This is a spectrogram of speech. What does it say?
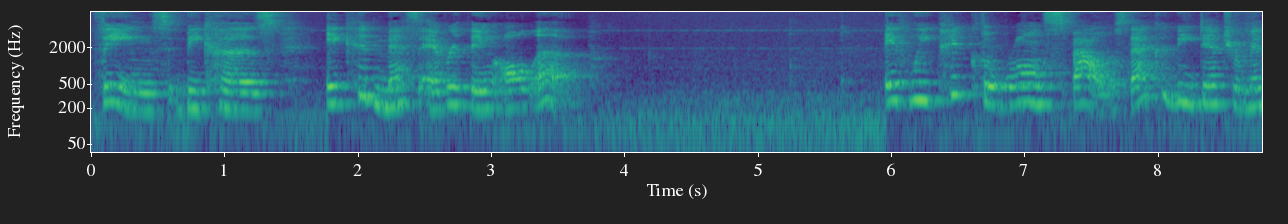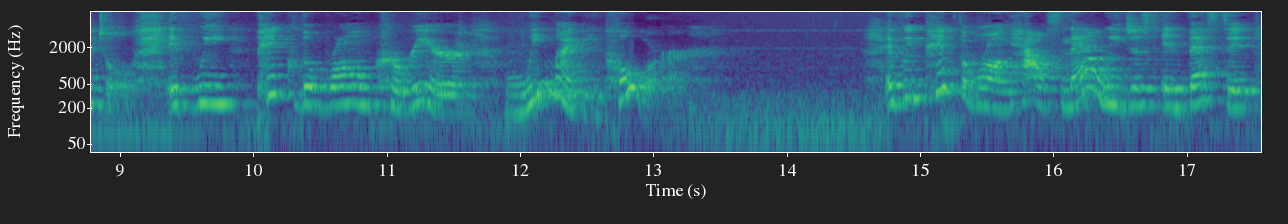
things because it could mess everything all up. If we pick the wrong spouse, that could be detrimental. If we pick the wrong career, we might be poor. If we pick the wrong house, now we just invested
